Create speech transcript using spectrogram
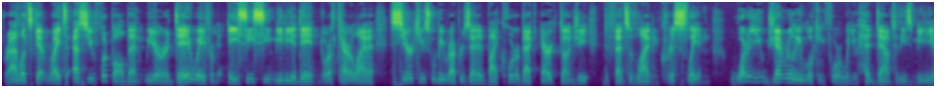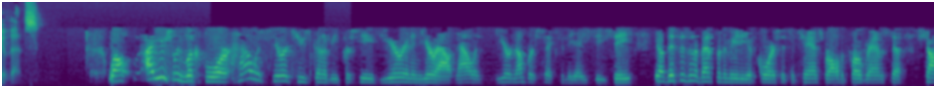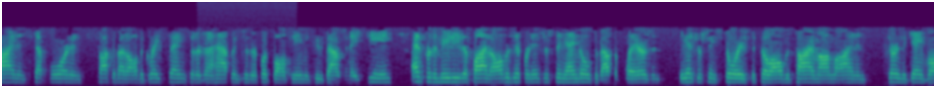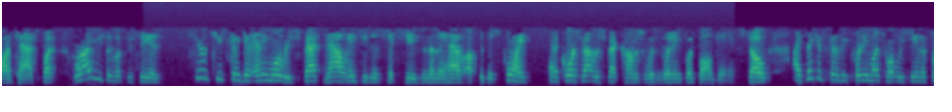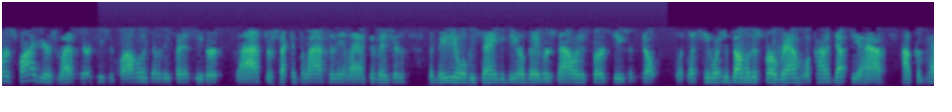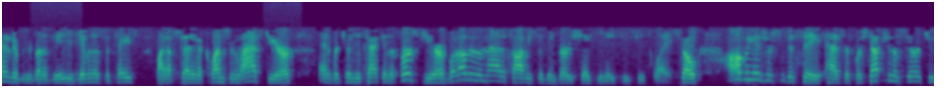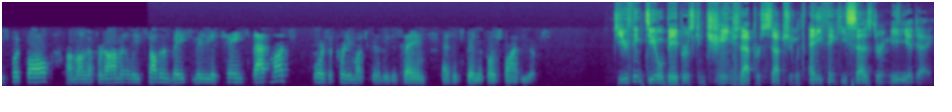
Brad, let's get right to SU football then. We are a day away from ACC Media Day in North Carolina. Syracuse will be represented by quarterback Eric Dungey, defensive lineman Chris Slayton. What are you generally looking for when you head down to these media events? Well, I usually look for how is Syracuse going to be perceived year in and year out now in year number six in the ACC. You know, this is an event for the media, of course. It's a chance for all the programs to shine and step forward and talk about all the great things that are going to happen to their football team in 2018 and for the media to find all the different interesting angles about the players and the interesting stories to fill all the time online and during the game broadcast. But what I usually look to see is Syracuse going to get any more respect now into this sixth season than they have up to this point? And of course, that respect comes with winning football games. So I think it's going to be pretty much what we've seen the first five years, Wes. Syracuse is probably going to be finished either last or second to last in the Atlantic Division. The media will be saying to Dino Babers now in his third season, you know, let, let's see what you've done with this program. What kind of depth do you have? How competitive you're going to be? You've given us a taste by upsetting a Clemson last year and Virginia Tech in the first year. But other than that, it's obviously been very shaky in ACC play. So I'll be interested to see has the perception of Syracuse football among a predominantly Southern-based media changed that much, or is it pretty much going to be the same as it's been the first five years? Do you think Dino Babers can change that perception with anything he says during media day?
